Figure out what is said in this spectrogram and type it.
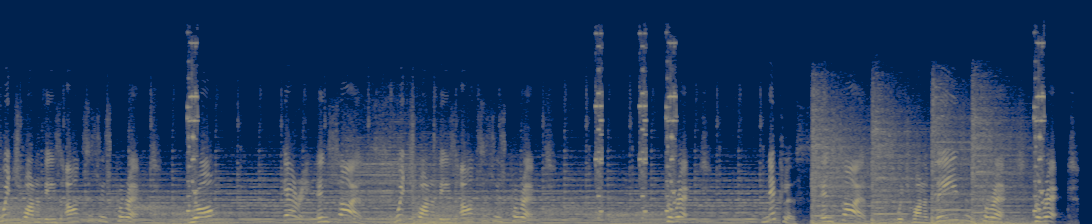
which one of these answers is correct? Wrong. Gary, in science, which one of these answers is correct? Correct. Nicholas, in science, which one of these is correct? Correct.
